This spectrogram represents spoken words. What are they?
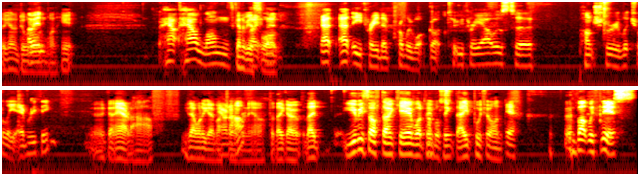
they're going to do it I all mean- in one hit. How how long? It's going to be a like, slog. At at E3, they've probably what got two three hours to punch through literally everything. Yeah, like an hour and a half. You don't want to go much over an hour, but they go. They Ubisoft don't care what people just- think. They push on. But with this,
